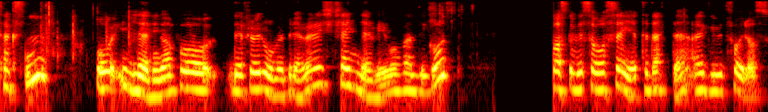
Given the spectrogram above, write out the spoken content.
teksten og innledninga på det fra romerbrevet kjenner vi jo veldig godt. Hva skal vi så si til dette? Er Gud for oss,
